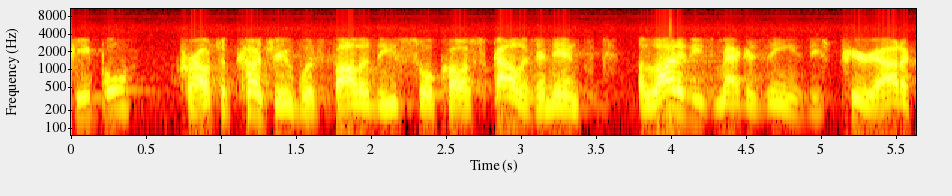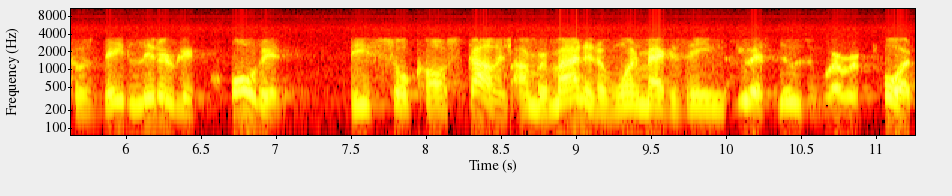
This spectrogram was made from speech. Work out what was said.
people across the country would follow these so-called scholars. And then a lot of these magazines, these periodicals, they literally quoted these so-called scholars. I'm reminded of one magazine, U.S. News and World Report.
